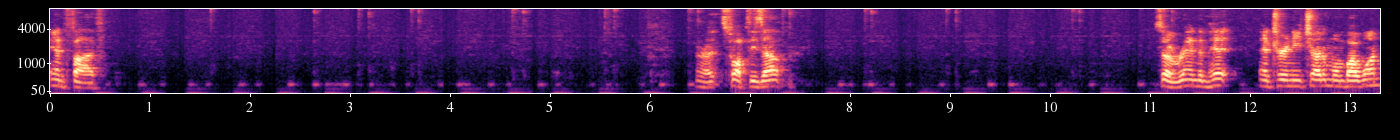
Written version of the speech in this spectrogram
and five. All right, swap these out. So random hit, enter in each item one by one.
